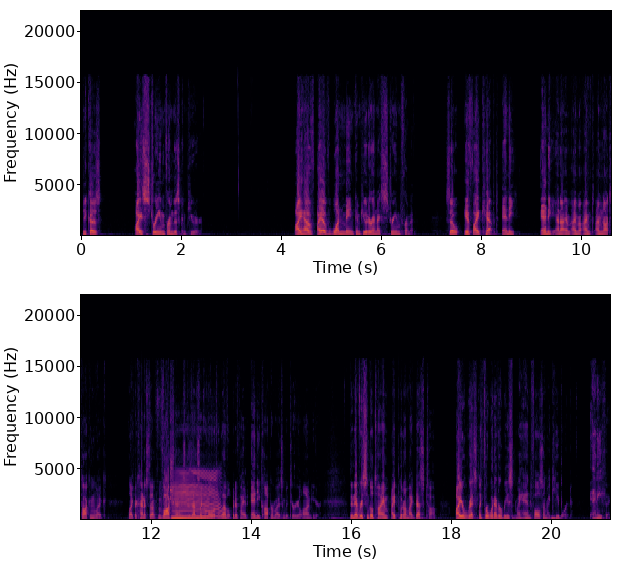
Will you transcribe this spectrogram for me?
Because I stream from this computer. I have I have one main computer and I stream from it. So if I kept any any and I'm I'm I'm I'm not talking like like the kind of stuff Vaush has because that's like a whole other level. But if I had any compromising material on here, then every single time I put on my desktop, I risk like for whatever reason my hand falls on my keyboard. Anything.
